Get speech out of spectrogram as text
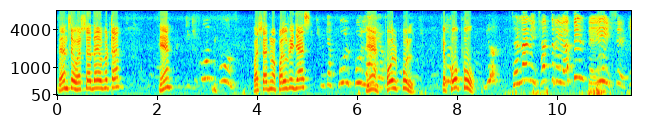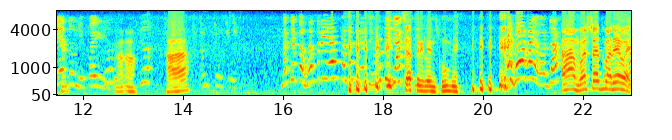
દેવાન છે વરસાદ આવ્યો બટા? હે? વરસાદમાં પલરી ફૂલ હે ફૂલ ફૂલ. કે ફૂ ફૂ. જનાની છત્રી હતી તે ઈ છે કેદુની પઈ હા હા. હા. નકર તો છત્રી આમ ઉડી જાતી છત્રી લઈને ઘૂમે. આમ વરસાદમાં રહેવાય.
